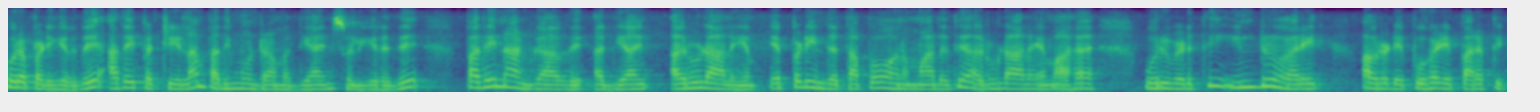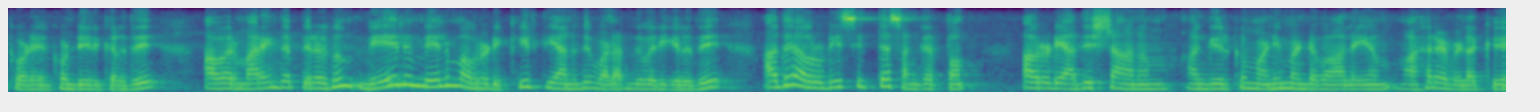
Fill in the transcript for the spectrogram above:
கூறப்படுகிறது. அதை பற்றியெல்லாம் பதிமூன்றாம் அத்தியாயம் சொல்கிறது. பதினான்காவது அத்தியாயம் அருளாலயம். எப்படி இந்த தப்போவனமானது அருளாலயமாக உருவெடுத்து இன்று வரை அவருடைய புகழை பரப்பி கொண்டிருக்கிறது. அவர் மறைந்த பிறகும் மேலும் மேலும் அவருடைய கீர்த்தியானது வளர்ந்து வருகிறது. அது அவருடைய சித்த சங்கற்பம். அவருடைய அதிஷ்டானம் அங்கு இருக்கும் மணிமண்டப ஆலயம் மகர விளக்கு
